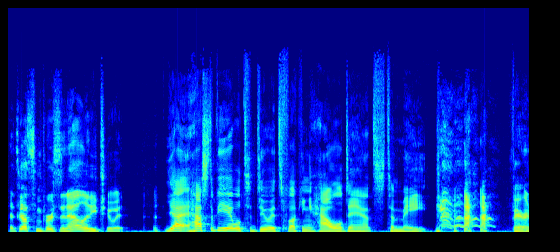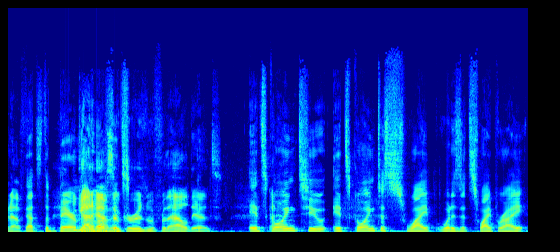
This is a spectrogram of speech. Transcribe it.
it's got some personality to it. Yeah, it has to be able to do its fucking howl dance to mate. Fair enough. That's the bare you gotta have some It's- charisma for the howl dance. It's going to it's going to swipe what is it swipe right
